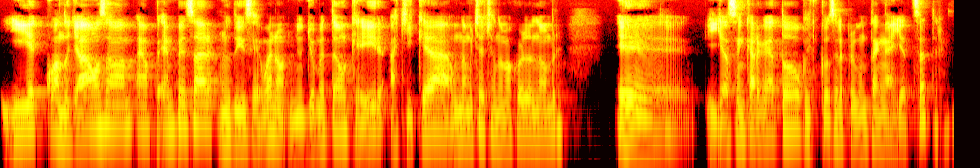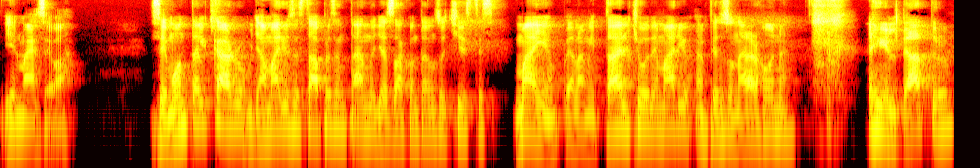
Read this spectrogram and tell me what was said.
Y cuando ya vamos a, empezar, nos dice, bueno, yo me tengo que ir. Aquí queda una muchacha, no me acuerdo el nombre, eh, y ya se encarga de todo, cualquier cosa le preguntan a ella, etc. Y el maestro se va. Se monta el carro, ya Mario se estaba presentando, ya estaba contando sus chistes. Maya, a la mitad del show de Mario empieza a sonar Arjona en el teatro.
